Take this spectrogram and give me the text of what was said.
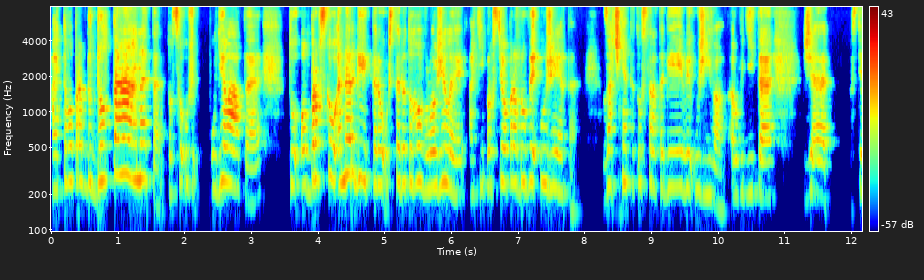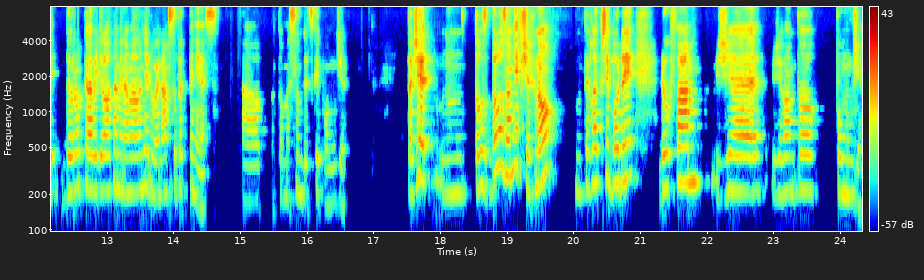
ať to opravdu dotáhnete, to, co už uděláte, tu obrovskou energii, kterou už jste do toho vložili, a ti prostě opravdu využijete. Začněte tu strategii využívat a uvidíte, že prostě do roka vyděláte minimálně dvojnásobek peněz. A to myslím vždycky pomůže. Takže mm, to bylo za mě všechno, tyhle tři body. Doufám, že, že vám to pomůže.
